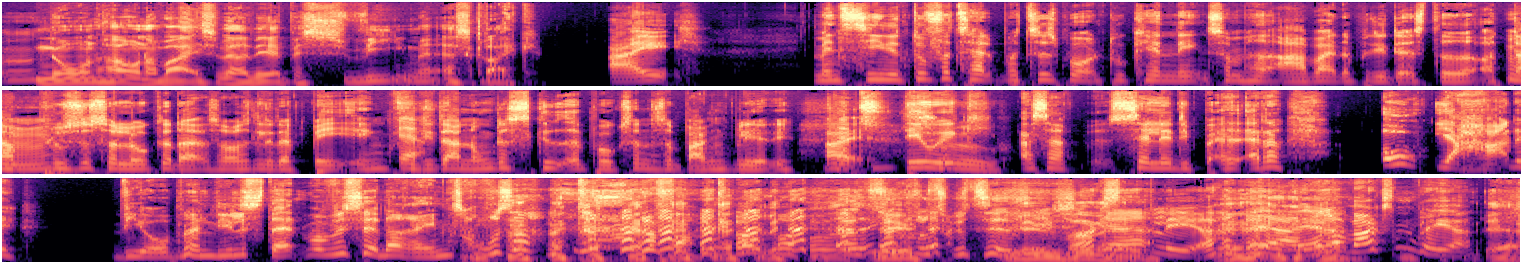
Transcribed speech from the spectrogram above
Mm. Nogen har undervejs været ved at besvime af skræk. Ej. Men Signe, du fortalte på et tidspunkt, at du kendte en, som havde arbejdet på de der steder, og der mm-hmm. pludselig så lugter der altså også lidt af B, ikke? Fordi Ja. ja. der er nogen, der skider i bukserne, så bange bliver de. Ej, det er jo ikke... Altså, sælger de... Er der... Åh, oh, jeg har det! Vi åbner en lille stand, hvor vi sender rene trusser. Lige- Du skulle til at sige af. voksenblæer. ja, eller voksenblæer. Ja.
